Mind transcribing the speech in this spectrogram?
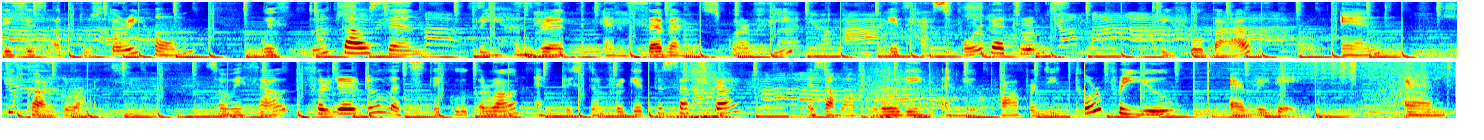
this is a two-story home with 2,307 square feet. It has four bedrooms, three full bath, and two car garage. So without further ado, let's take a look around and please don't forget to subscribe as I'm uploading a new property tour for you every day. And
